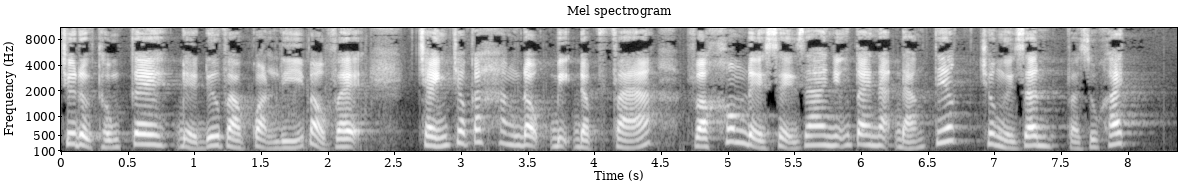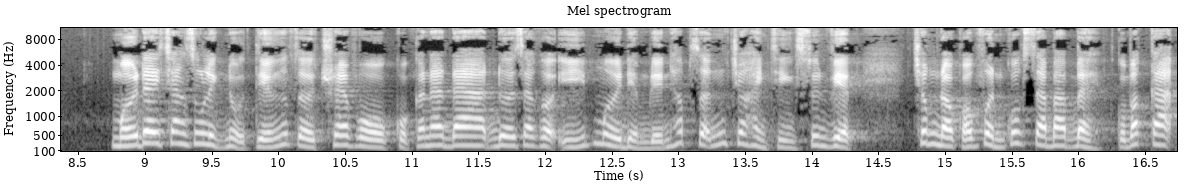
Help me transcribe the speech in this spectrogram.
chưa được thống kê để đưa vào quản lý bảo vệ, tránh cho các hang động bị đập phá và không để xảy ra những tai nạn đáng tiếc cho người dân và du khách. Mới đây, trang du lịch nổi tiếng The Travel của Canada đưa ra gợi ý 10 điểm đến hấp dẫn cho hành trình xuyên Việt, trong đó có vườn quốc gia Ba Bể của Bắc Cạn.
